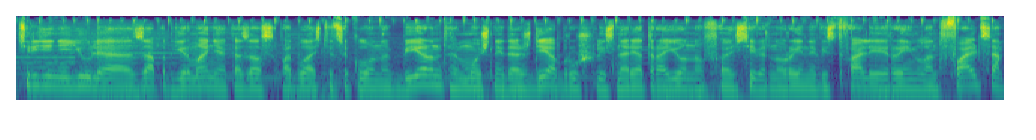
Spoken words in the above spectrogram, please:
В середине июля запад Германии оказался под властью властью циклона Бернт. Мощные дожди обрушились на ряд районов э, Северного Рейна-Вестфалии и Рейнланд-Фальца.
